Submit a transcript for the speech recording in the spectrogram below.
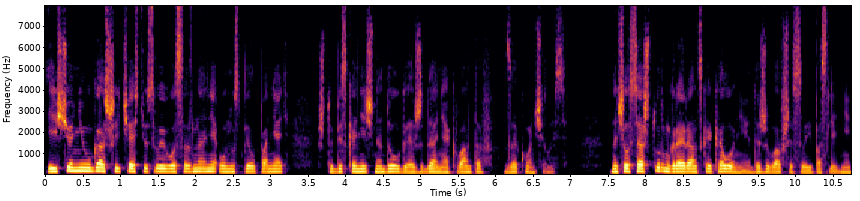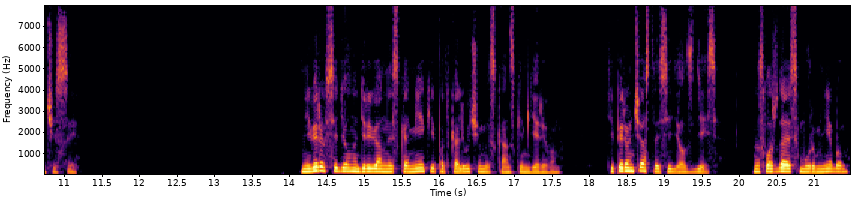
И еще не угасшей частью своего сознания он успел понять, что бесконечно долгое ожидание квантов закончилось начался штурм грайранской колонии, доживавшей свои последние часы. Неверов сидел на деревянной скамейке под колючим исканским деревом. Теперь он часто сидел здесь, наслаждаясь хмурым небом,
